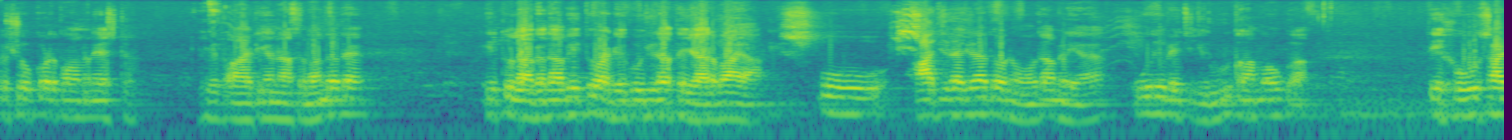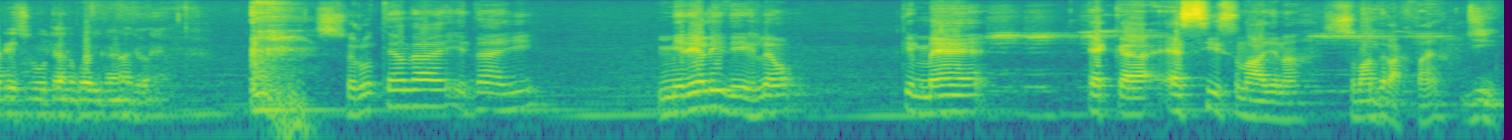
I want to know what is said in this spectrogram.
ਪਿਛੋਕੜ ਕਮਿਊਨਿਸਟ ਪਾਰਟੀਆਂ ਨਾਲ ਸੰਬੰਧਿਤ ਹੈ ਇਹ ਤੋਂ ਲੱਗਦਾ ਵੀ ਤੁਹਾਡੇ ਕੋਲ ਜਿਹੜਾ ਤਜਰਬਾ ਆ ਉਹ ਅੱਜ ਦਾ ਜਿਹੜਾ ਤੁਹਾਨੂੰ ਉਹਦਾ ਮਿਲਿਆ ਉਹਦੇ ਵਿੱਚ ਜ਼ਰੂਰ ਕੰਮ ਆਊਗਾ। ਤੇ ਹੋਰ ਸਾਡੇ ਸਰੋਤਿਆਂ ਨੂੰ ਕੁਝ ਕਹਿਣਾ ਚਾਹੁੰਦੇ ਆ ਸਰੋਤਿਆਂ ਦਾ ਇਦਾਂ ਹੈ ਜੀ ਮੇਰੇ ਲਈ ਦੇਖ ਲਓ ਕਿ ਮੈਂ ਇੱਕ ਐਸਸੀ ਸਮਾਜ ਨਾਲ ਸੰਬੰਧ ਰੱਖਦਾ ਹਾਂ। ਜੀ।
